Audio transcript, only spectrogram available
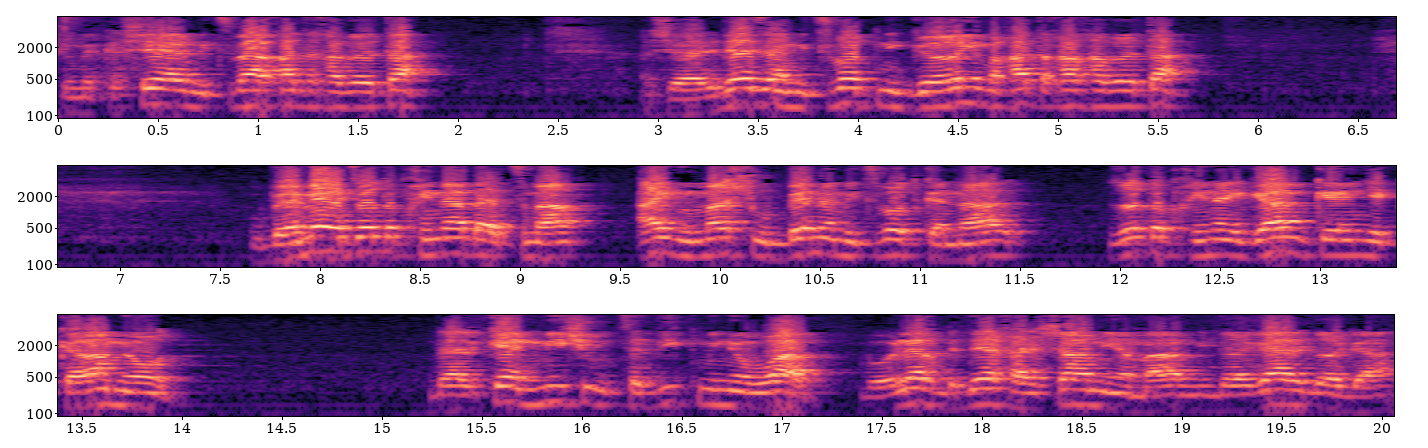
שהוא מקשר מצווה אחת לחברתה, אשר על ידי זה המצוות נגררים אחת אחר חברתה. ובאמת זאת הבחינה בעצמה, היינו משהו בין המצוות כנ"ל, זאת הבחינה היא גם כן יקרה מאוד. ועל כן מי שהוא צדיק מנעוריו והולך בדרך הישר מימיו, מדרגה לדרגה,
